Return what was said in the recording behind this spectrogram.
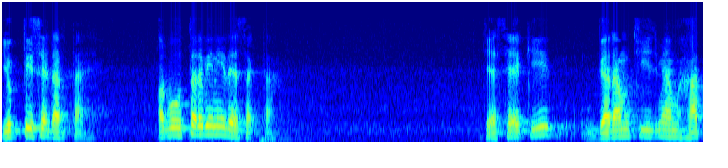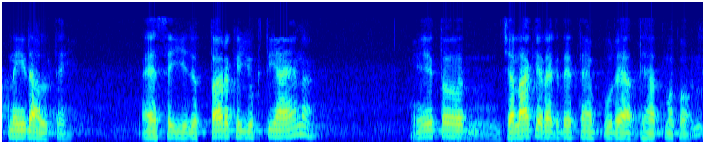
युक्ति से डरता है, और वो उत्तर भी नहीं दे सकता। जैसे कि गर्म चीज़ में हम हाथ नहीं डालते, ऐसे ये जो तर्क युक्तियाँ हैं ना ये तो जला के रख देते हैं पूरे अध्यात्म को।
